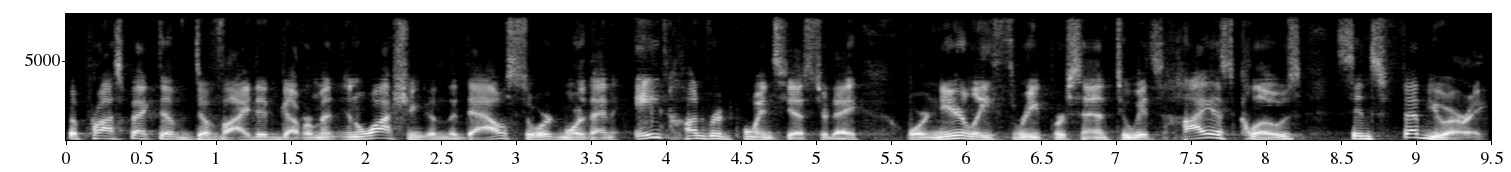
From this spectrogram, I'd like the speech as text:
the prospect of divided government in Washington. The Dow soared more than 800 points yesterday, or nearly 3%, to its highest close since February.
